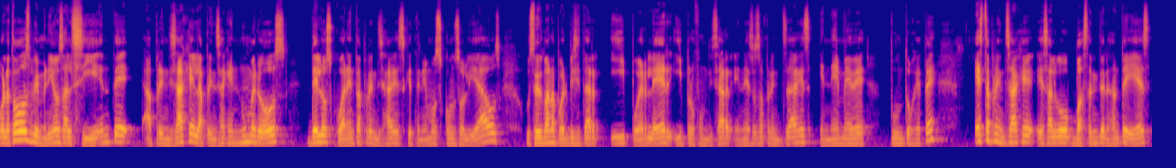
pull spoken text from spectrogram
Hola a todos, bienvenidos al siguiente aprendizaje, el aprendizaje número 2 de los 40 aprendizajes que tenemos consolidados. Ustedes van a poder visitar y poder leer y profundizar en esos aprendizajes en mb.gt. Este aprendizaje es algo bastante interesante y es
